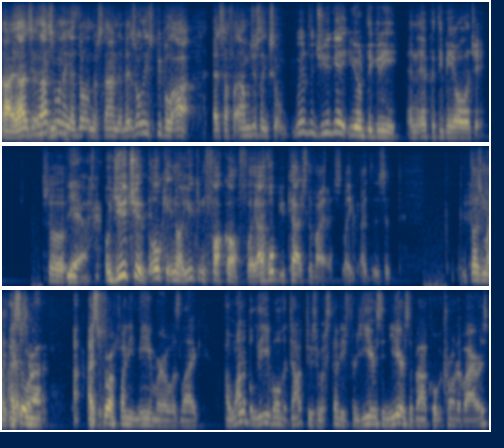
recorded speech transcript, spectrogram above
Aye, that's that's the one thing I don't understand, and it's all these people that are. It's a. I'm just like, so where did you get your degree in epidemiology? So, Yeah. oh, YouTube. Okay, no, you can fuck off. Like, I hope you catch the virus. Like, it's a, it does my. I saw a, I- saw a funny meme where it was like, I want to believe all the doctors who have studied for years and years about COVID coronavirus,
